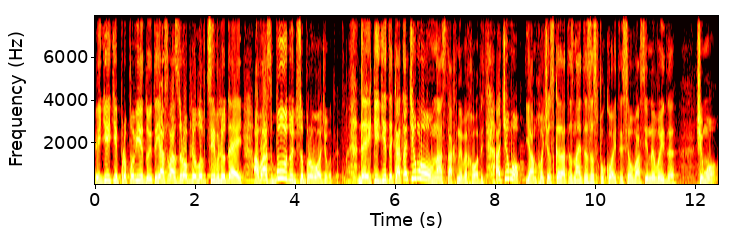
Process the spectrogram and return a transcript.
Ідіть і проповідуйте. Я з вас зроблю ловців людей, а вас будуть супроводжувати. Деякі діти кажуть, а чому в нас так не виходить? А чому? Я вам хочу сказати, знаєте, заспокойтеся, у вас і не вийде. Чому?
